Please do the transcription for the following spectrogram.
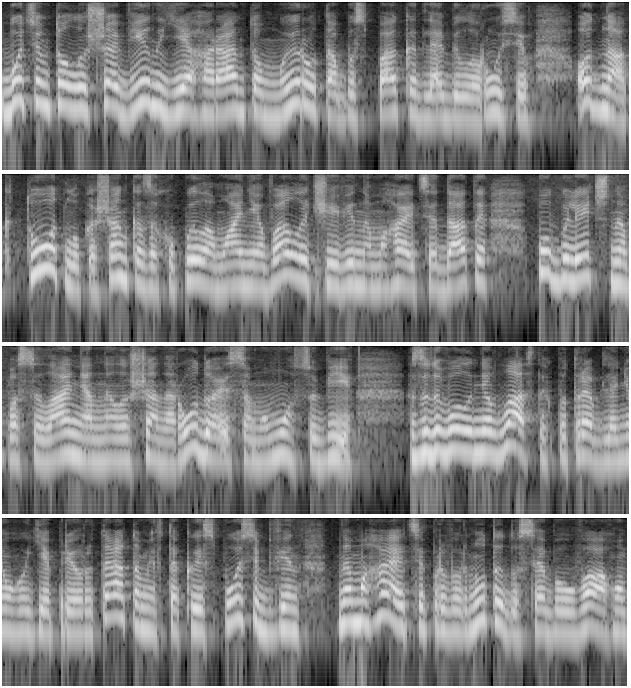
Буцімто лише він є гарантом миру та безпеки для білорусів. Однак тут Лукашенка захопила манія величі. Він намагається дати публічне посилання не лише народу, а й самому собі. Задоволення власних потреб для нього є пріоритетом, і в такий спосіб він намагається привернути до себе увагу.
